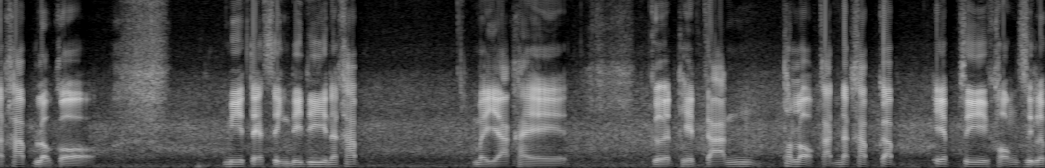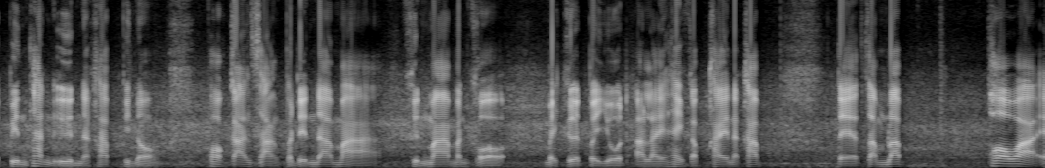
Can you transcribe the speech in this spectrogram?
นะครับ แล้วก็มีแต่สิ่งดี ๆนะครับ ไม่อยากให้เกิดเหตุการณ์ทะเลาะกันนะครับ กับ FC ของศิลปินท่านอื่นนะครับ พี่น้องเพราะการสร้างประเด็นดราม่าขึ้นมามันก็ไม่เกิดประโยชน์อะไรให้กับใครนะครับ แต่สำหรับเพราะว่าแอ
